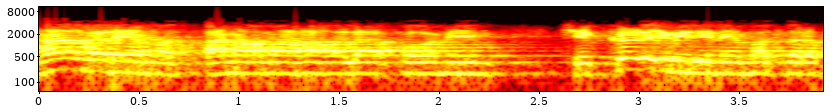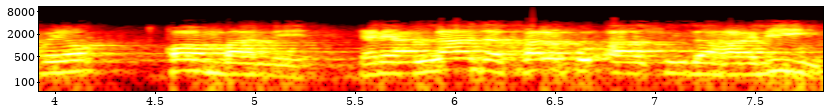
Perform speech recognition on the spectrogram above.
هغه نعمت انا ما علی قوم چې کړي وی د نعمت لپاره په یو قوم باندې یعنی الله د خلق آسوده حالی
